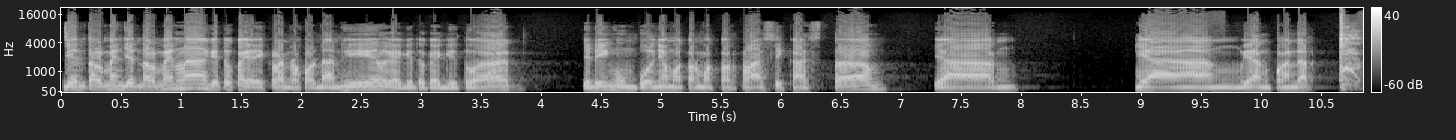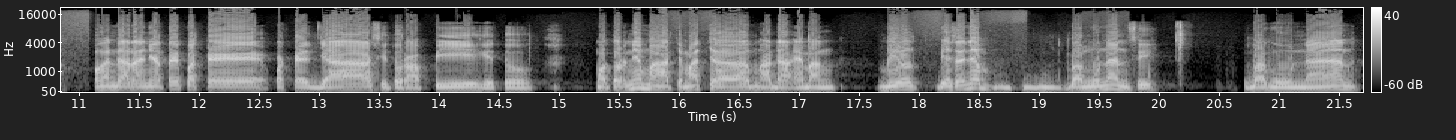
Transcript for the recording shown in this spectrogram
gentleman-gentleman lah gitu kayak iklan rokok Dunhill kayak gitu kayak gituan. Jadi ngumpulnya motor-motor klasik custom yang yang yang pengendar pengendaranya teh pakai pakai jas itu rapi gitu. Motornya macam-macam, ada emang build biasanya bangunan sih. Bangunan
